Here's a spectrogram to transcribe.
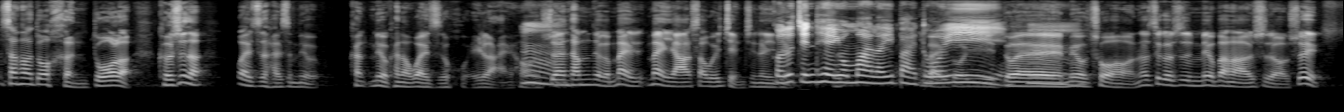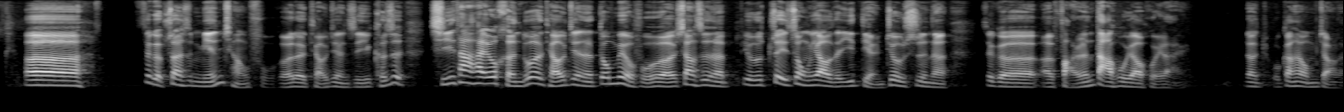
三趴多很多了。可是呢，外资还是没有看，没有看到外资回来哈。嗯、虽然他们这个卖卖压稍微减轻了一点，可是今天又卖了一百多亿，对，嗯、没有错哈。那这个是没有办法的事哦。所以，呃，这个算是勉强符合的条件之一。可是其他还有很多的条件呢都没有符合，像是呢，比如最重要的一点就是呢，这个呃，法人大户要回来。那我刚才我们讲了，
